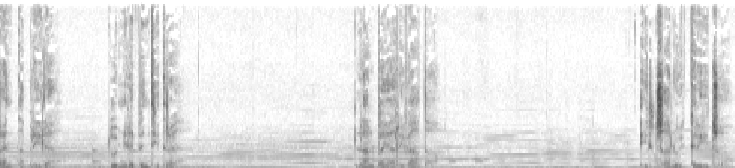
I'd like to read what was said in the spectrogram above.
30 aprile 2023. L'alba è arrivata. Il cielo è grigio,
